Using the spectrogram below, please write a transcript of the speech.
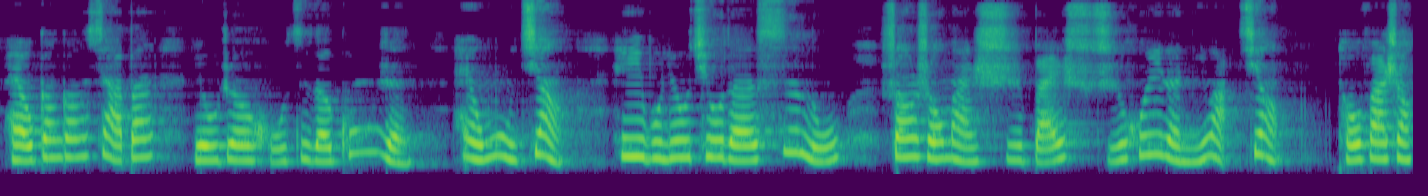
还有刚刚下班留着胡子的工人，还有木匠，黑不溜秋的丝炉，双手满是白石灰的泥瓦匠，头发上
